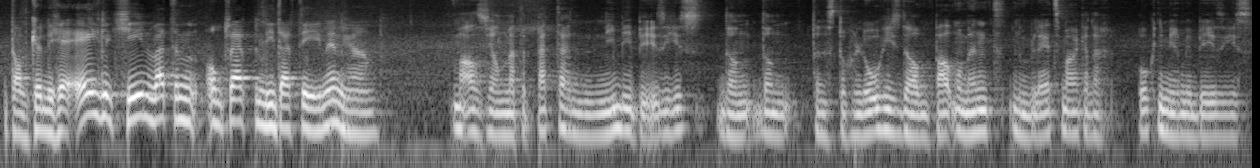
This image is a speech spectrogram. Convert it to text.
dan kun je eigenlijk geen wetten ontwerpen die daar tegenin gaan. Maar als Jan met de pet daar niet mee bezig is, dan, dan, dan is het toch logisch dat op een bepaald moment een beleidsmaker daar ook niet meer mee bezig is.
